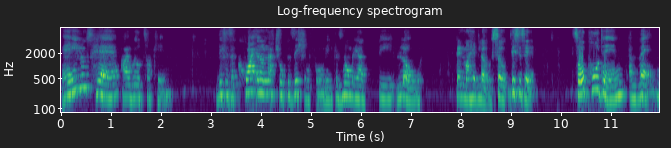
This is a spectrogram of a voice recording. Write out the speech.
any loose hair I will tuck in. This is a quite an unnatural position for me because normally I'd be low, bend my head low. So this is it. It's all pulled in and then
